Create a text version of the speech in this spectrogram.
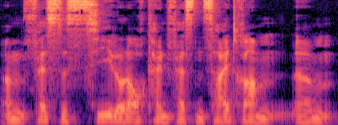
ähm, festes Ziel oder auch keinen festen Zeitrahmen ähm,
